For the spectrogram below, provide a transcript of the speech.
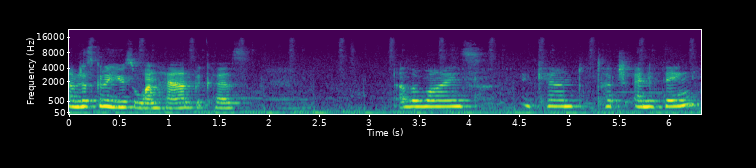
I'm just gonna use one hand because otherwise I can't touch anything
